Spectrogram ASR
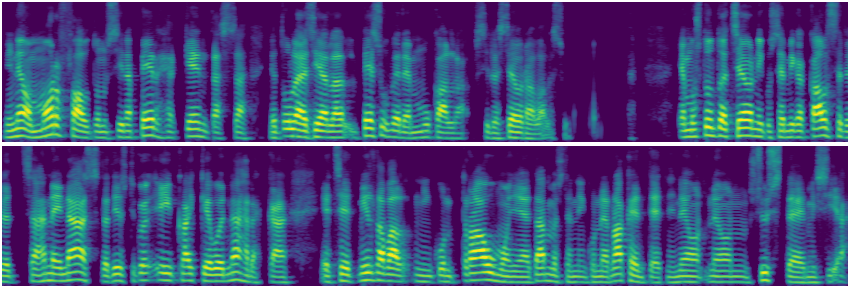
niin ne on morfautunut siinä perhekentässä ja tulee siellä pesuveden mukana sille seuraavalle sukupolvelle. Ja musta tuntuu, että se on niinku se, mikä Kalseri, että hän ei näe sitä, tietysti ei kaikkea voi nähdäkään, että se, että millä tavalla niinku traumoja ja tämmöisten niinku ne rakenteet, niin ne on, ne on systeemisiä.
